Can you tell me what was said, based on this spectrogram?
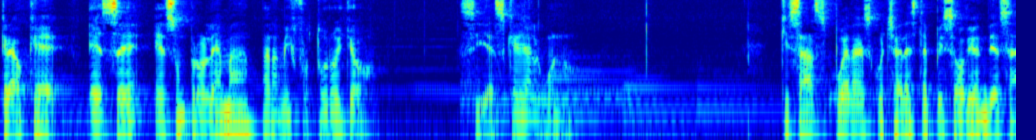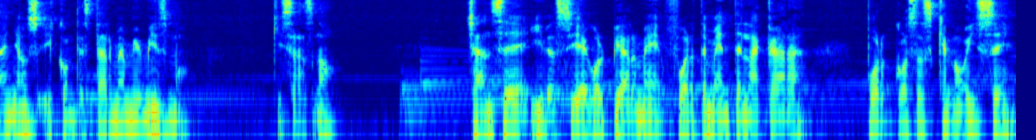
Creo que ese es un problema para mi futuro yo, si es que hay alguno. Quizás pueda escuchar este episodio en 10 años y contestarme a mí mismo. Quizás no. Chance y decía golpearme fuertemente en la cara por cosas que no hice,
